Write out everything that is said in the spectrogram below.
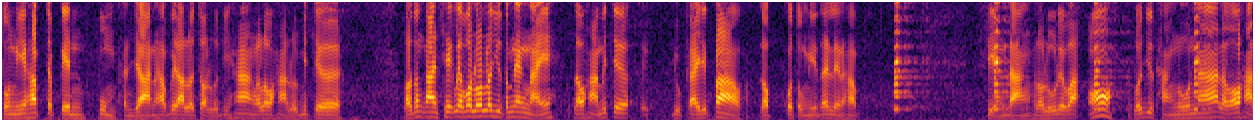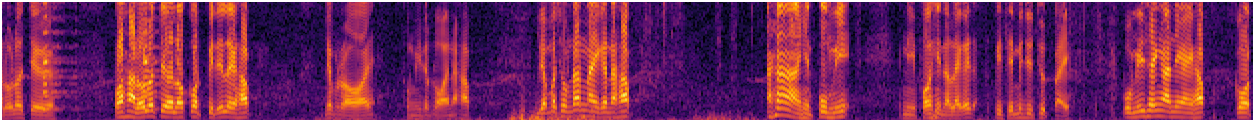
ตรงนี้ครับจะเป็นปุ่มสัญญาณนะครับ เวลาเราจอดรถที่ห้างแล้วเราหารถไม่เจอ เราต้องการเช็คเลยว่ารถเราอยู่ตำแหน่งไหน เราหาไม่เจออยู่ไกลหรือเปล่า เรากดตรงนี้ได้เลยนะครับ เสียงดังเรารู้เลยว่าอ๋อรถอยู่ทางนู้นนะ เราก็หารถเราเจอพอหารถเราเจอเรากดปิดได้เลยครับ เรียบร้อย ตรงนี้เรียบร้อยนะครับ เดี๋ยวมาชมด้านในกันนะครับเห็นปุ่มนี้นี่พอเห็นอะไรก็จะปิดเสียงเป็นจุดๆไป ปุ่มนี้ใช้งานยังไงครับ กด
